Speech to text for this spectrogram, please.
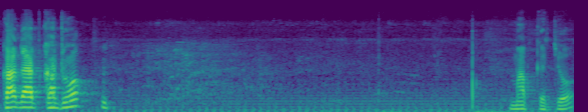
કા દાંત કાઢો? માફ કરજો.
